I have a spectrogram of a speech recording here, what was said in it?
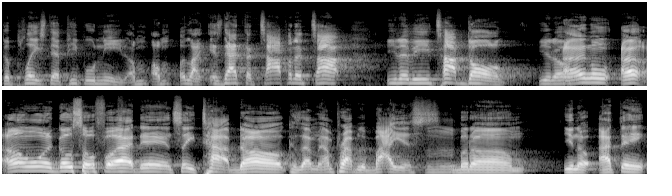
the place that people need? Um, um, like is that the top of the top? You know what I mean? Top dog you know, I don't. I, I don't want to go so far out there and say top dog because I mean I'm probably biased, mm-hmm. but um, you know, I think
